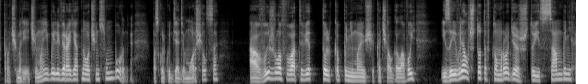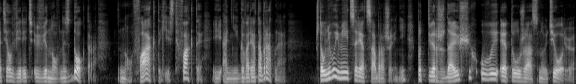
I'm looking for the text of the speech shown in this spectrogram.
Впрочем, речи мои были, вероятно, очень сумбурны, поскольку дядя морщился, а Выжлов в ответ только понимающе качал головой и заявлял что-то в том роде, что и сам бы не хотел верить в виновность доктора, Но факты есть факты, и они говорят обратное. Что у него имеется ряд соображений, подтверждающих, увы, эту ужасную теорию.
